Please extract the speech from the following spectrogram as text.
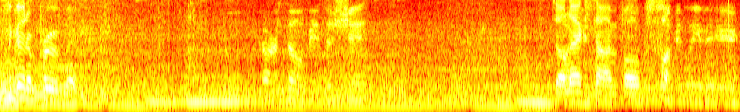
It's a good improvement. Car's still a piece of shit. Until next time, folks. Fucking leave it here.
